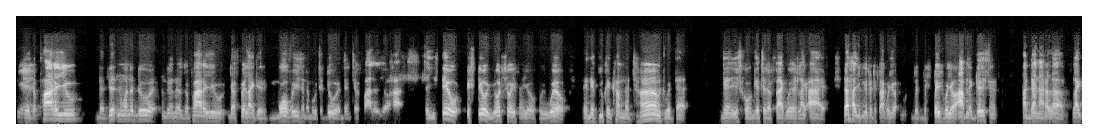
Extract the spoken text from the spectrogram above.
Yeah. There's a part of you that didn't want to do it, and then there's a part of you that feel like it's more reasonable to do it than to follow your heart. So you still, it's still your choice and your free will. And if you can come to terms with that, then it's gonna get to the fact where it's like, all right, that's how you can get to the fact where your the, the space where your obligations are done out of love. Like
